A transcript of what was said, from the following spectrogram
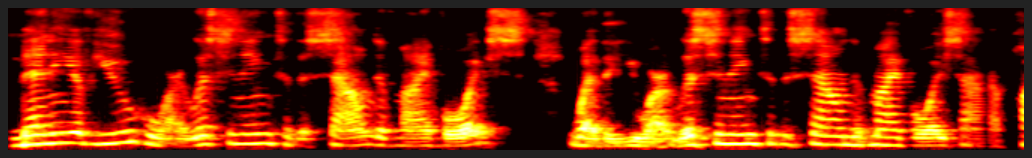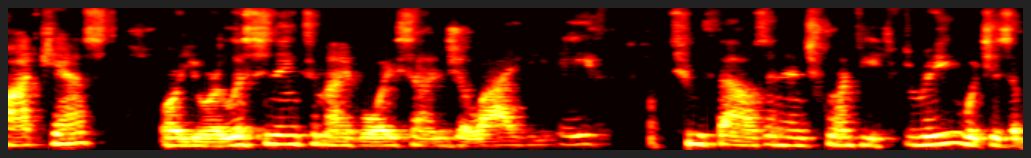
Many of you who are listening to the sound of my voice, whether you are listening to the sound of my voice on a podcast or you are listening to my voice on July the 8th, 2023, which is a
